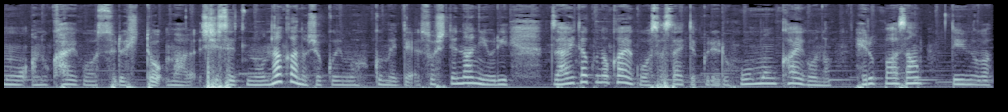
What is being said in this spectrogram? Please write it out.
もうあの介護をする人、まあ、施設の中の職員も含めてそして何より在宅の介護を支えてくれる訪問介護のヘルパーさんっていうのが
